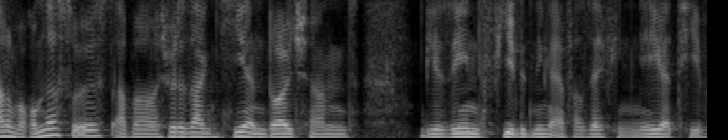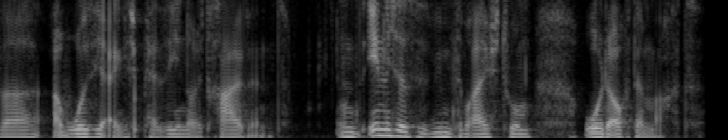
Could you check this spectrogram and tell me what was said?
Ahnung, warum das so ist, aber ich würde sagen, hier in Deutschland, wir sehen viele Dinge einfach sehr viel negativer, obwohl sie eigentlich per se neutral sind. Und ähnlich ist es wie mit dem Reichtum oder auch der Macht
